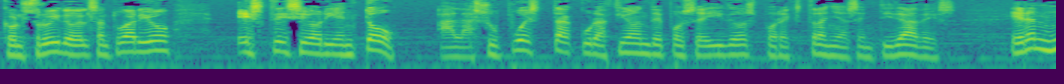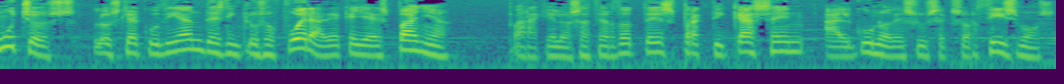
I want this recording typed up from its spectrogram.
Construido el santuario, este se orientó a la supuesta curación de poseídos por extrañas entidades. Eran muchos los que acudían desde incluso fuera de aquella España para que los sacerdotes practicasen alguno de sus exorcismos.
